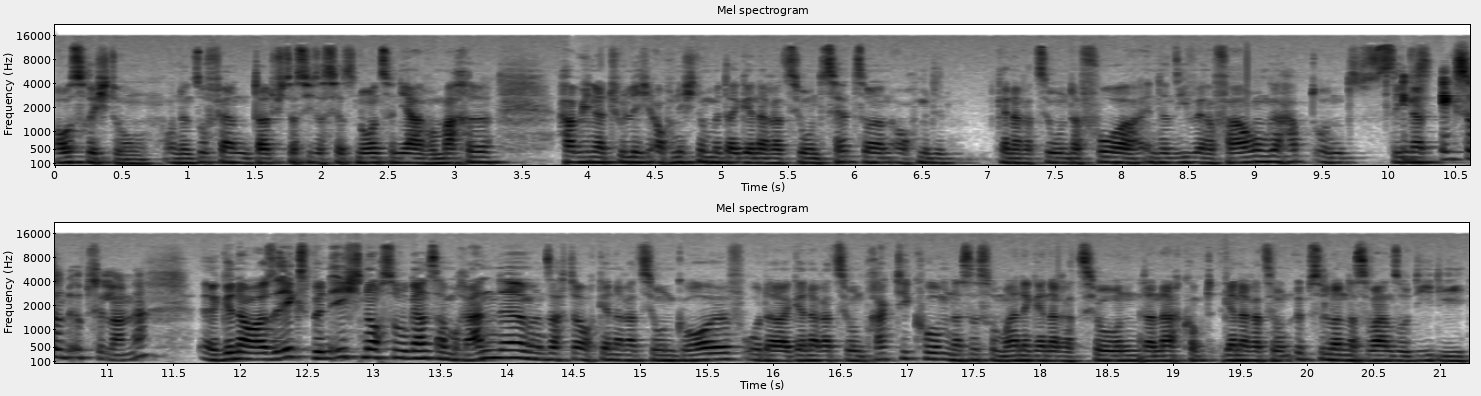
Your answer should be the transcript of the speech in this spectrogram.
Ausrichtung. Und insofern, dadurch, dass ich das jetzt 19 Jahre mache, habe ich natürlich auch nicht nur mit der Generation Z, sondern auch mit den Generationen davor intensive Erfahrungen gehabt und sehe X, X und Y, ne? äh, Genau, also X bin ich noch so ganz am Rande. Man sagt auch Generation Golf oder Generation Praktikum. Das ist so meine Generation. Danach kommt Generation Y. Das waren so die, die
